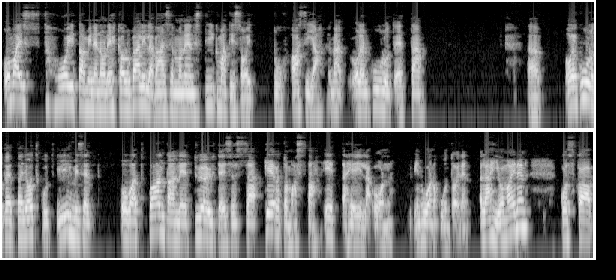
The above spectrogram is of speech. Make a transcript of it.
omaishoitaminen on ehkä ollut välillä vähän semmoinen stigmatisoitu asia. Mä olen kuullut, että äh, olen kuullut, että jotkut ihmiset ovat pantanneet työyhteisössä kertomasta, että heillä on hyvin huonokuntoinen lähiomainen, koska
